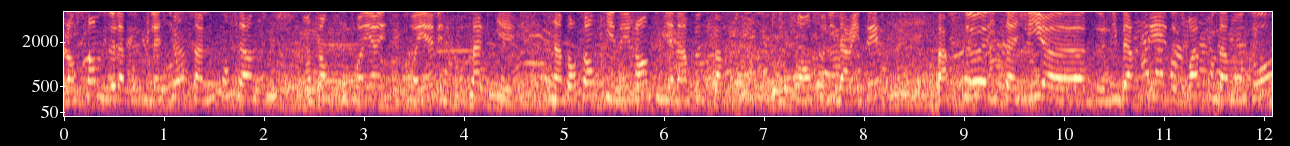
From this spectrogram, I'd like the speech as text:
l'ensemble de la population. Ça nous concerne tous en tant que citoyens et citoyennes. Et c'est pour ça que c'est important qu'il y ait des gens qui viennent un peu de partout, qui soient en solidarité, parce qu'il s'agit de liberté et de droits fondamentaux,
